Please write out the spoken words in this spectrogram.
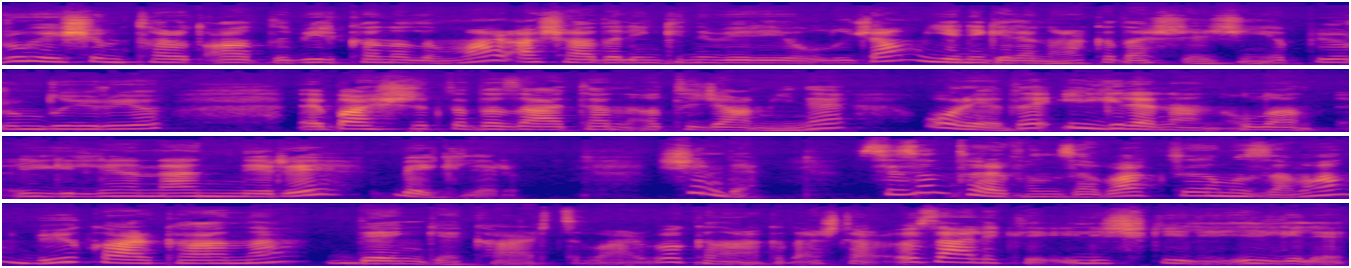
Ruh Eşim Tarot adlı bir kanalım var. Aşağıda linkini veriyor olacağım. Yeni gelen arkadaşlar için yapıyorum duyuruyu. E, başlıkta da zaten atacağım yine. Oraya da ilgilenen olan ilgilenenleri beklerim. Şimdi sizin tarafınıza baktığımız zaman büyük arkana denge kartı var. Bakın arkadaşlar özellikle ilişkiyle ilgili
